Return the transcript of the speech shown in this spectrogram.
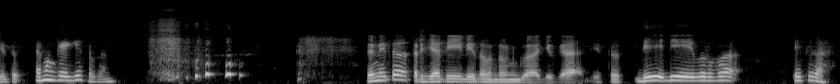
gitu. Emang kayak gitu kan? Dan itu terjadi di teman-teman gue juga gitu. Di di beberapa itulah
